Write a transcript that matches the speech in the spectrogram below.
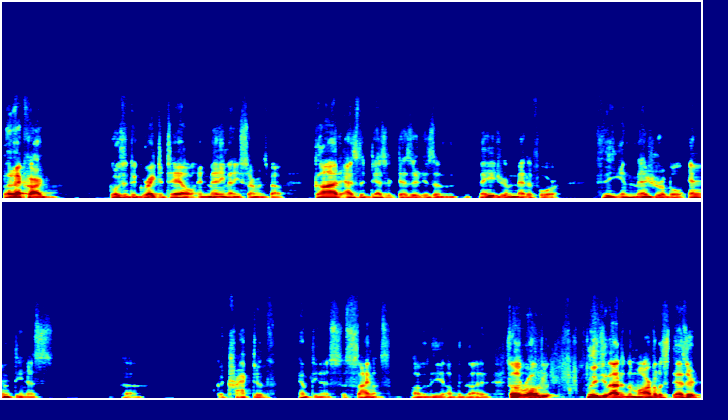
But Eckhart goes into great detail in many, many sermons about God as the desert. Desert is a major metaphor for the immeasurable emptiness, uh, attractive emptiness, the silence of the of the Godhead. So the road leads you out in the marvelous desert,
